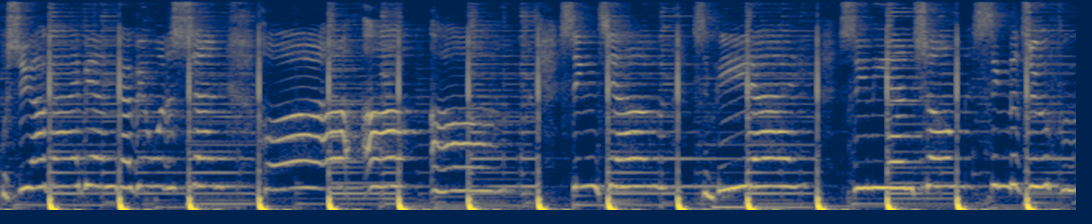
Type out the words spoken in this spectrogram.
我需要改变，改变我的生活。新旧新皮带，新年充新的祝福，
